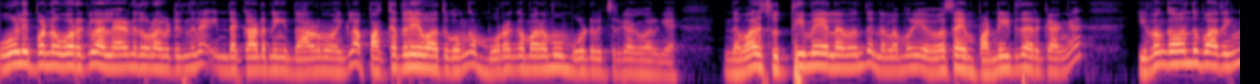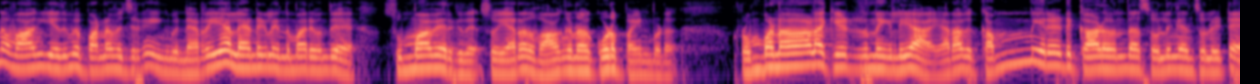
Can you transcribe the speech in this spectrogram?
கோழி பண்ண ஓரக்கில் லேண்டு தொலை விட்டுருந்தீங்கன்னா இந்த காடை நீங்கள் தாராளமாக வாங்கிக்கலாம். பக்கத்துலேயே பார்த்துக்கோங்க முருங்கை மரமும் போட்டு வச்சுருக்காங்க பாருங்க. இந்த மாதிரி சுற்றியுமே எல்லாம் வந்து நல்ல முறையாக விவசாயம் பண்ணிட்டு தான் இருக்காங்க. இவங்க வந்து பார்த்திங்கன்னா வாங்கி எதுவுமே பண்ண வச்சுருக்காங்க. இங்கே நிறைய லேண்டுகள் இந்த மாதிரி வந்து சும்மாவே இருக்குது. ஸோ யாராவது வாங்கினா கூட பயன்படும். ரொம்ப நாளாக கேட்டுட்டு இருந்தீங்க இல்லையா? யாராவது கம்மி ரேட்டு காடு வந்தால் சொல்லுங்கன்னு சொல்லிட்டு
